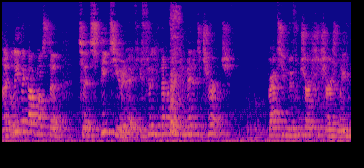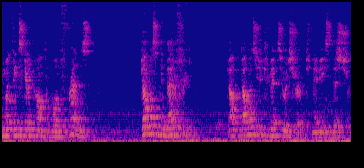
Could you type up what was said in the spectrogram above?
And I believe that God wants to, to speak to you today if you feel you've never been committed to church. Perhaps you move from church to church, leaving when things get uncomfortable and friends. God wants something better for you. God, God wants you to commit to a church. Maybe it's this church.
